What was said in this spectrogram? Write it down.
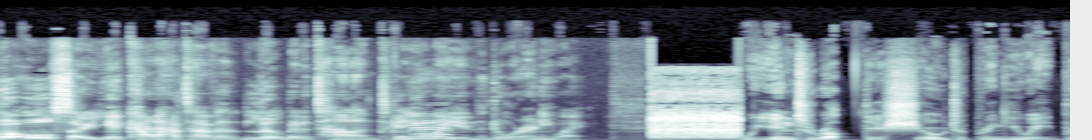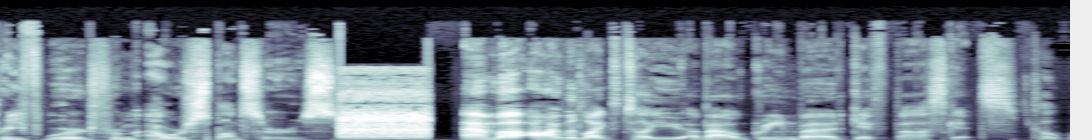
But also, you kind of have to have a little bit of talent to get your way in the door anyway. We interrupt this show to bring you a brief word from our sponsors. Amber, I would like to tell you about Greenbird gift baskets. cool.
